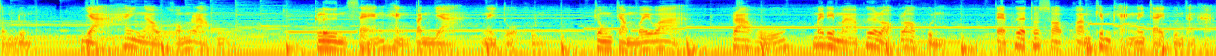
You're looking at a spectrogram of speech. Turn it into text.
สมดุล อย่าให้เงาของราหูกลืนแสงแห่งปัญญาในตัวคุณ จงจำไว้ว่า ราหูไม่ได้มาเพื่อหลอกล่อคุณ แต่เพื่อทดสอบความเข้มแข็งในใจคุณต่างหาก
